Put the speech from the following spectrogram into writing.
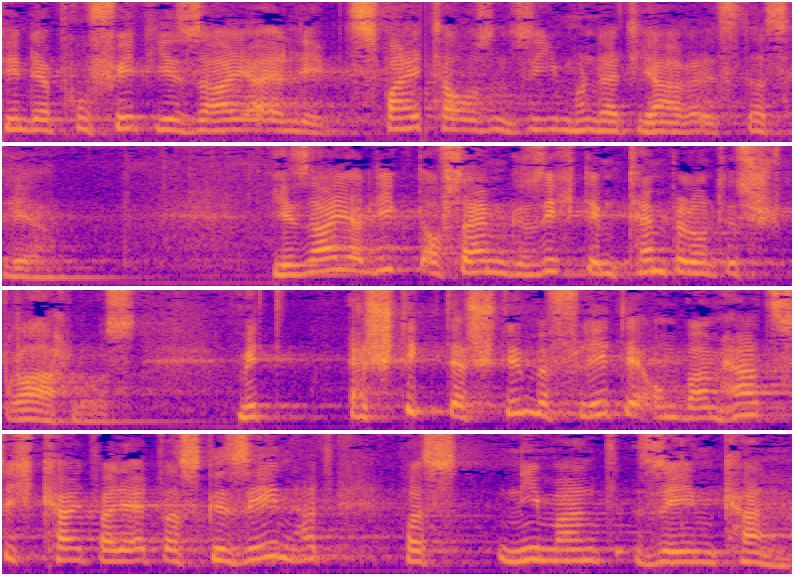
den der Prophet Jesaja erlebt. 2700 Jahre ist das her. Jesaja liegt auf seinem Gesicht im Tempel und ist sprachlos. Mit erstickter Stimme fleht er um Barmherzigkeit, weil er etwas gesehen hat, was niemand sehen kann.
